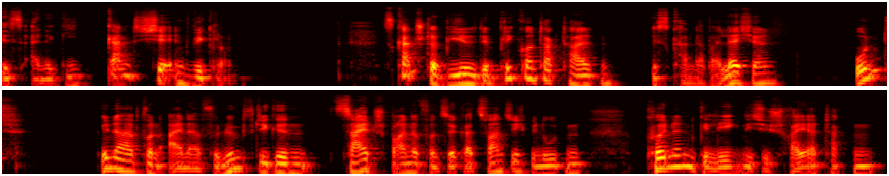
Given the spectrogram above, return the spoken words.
ist eine gigantische Entwicklung. Es kann stabil den Blickkontakt halten, es kann dabei lächeln und innerhalb von einer vernünftigen Zeitspanne von ca. 20 Minuten können gelegentliche Schreiattacken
